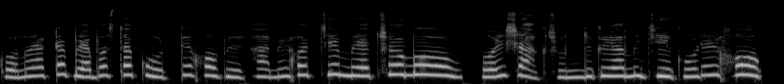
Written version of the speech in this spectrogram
কোনো একটা ব্যবস্থা করতে হবে। আমি হচ্ছে মেছো বউ। ওই শাকচুন্নিকে আমি যে করে হোক,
